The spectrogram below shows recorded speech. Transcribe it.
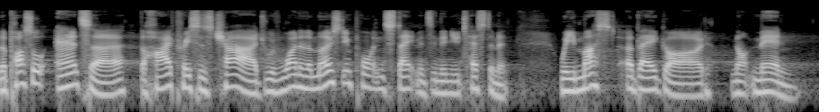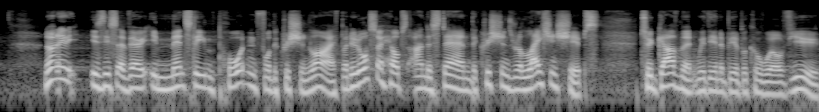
The apostle answer the high priest's charge with one of the most important statements in the New Testament. We must obey God, not men. Not only is this a very immensely important for the Christian life, but it also helps understand the Christian's relationships to government within a biblical worldview.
